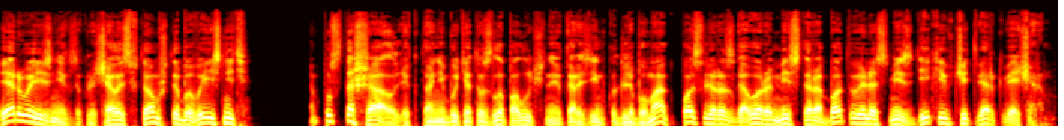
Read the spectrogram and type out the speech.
Первое из них заключалось в том, чтобы выяснить, Опустошал ли кто-нибудь эту злополучную корзинку для бумаг после разговора мистера Ботвеля с мисс Дики в четверг вечером?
